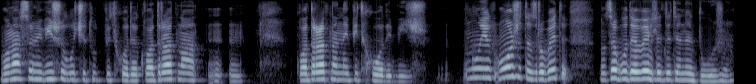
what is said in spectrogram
Вона саме більше лучше тут підходить. Квадратна. Квадратна не підходить більше. Ну, як можете зробити, але це буде виглядати не дуже.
